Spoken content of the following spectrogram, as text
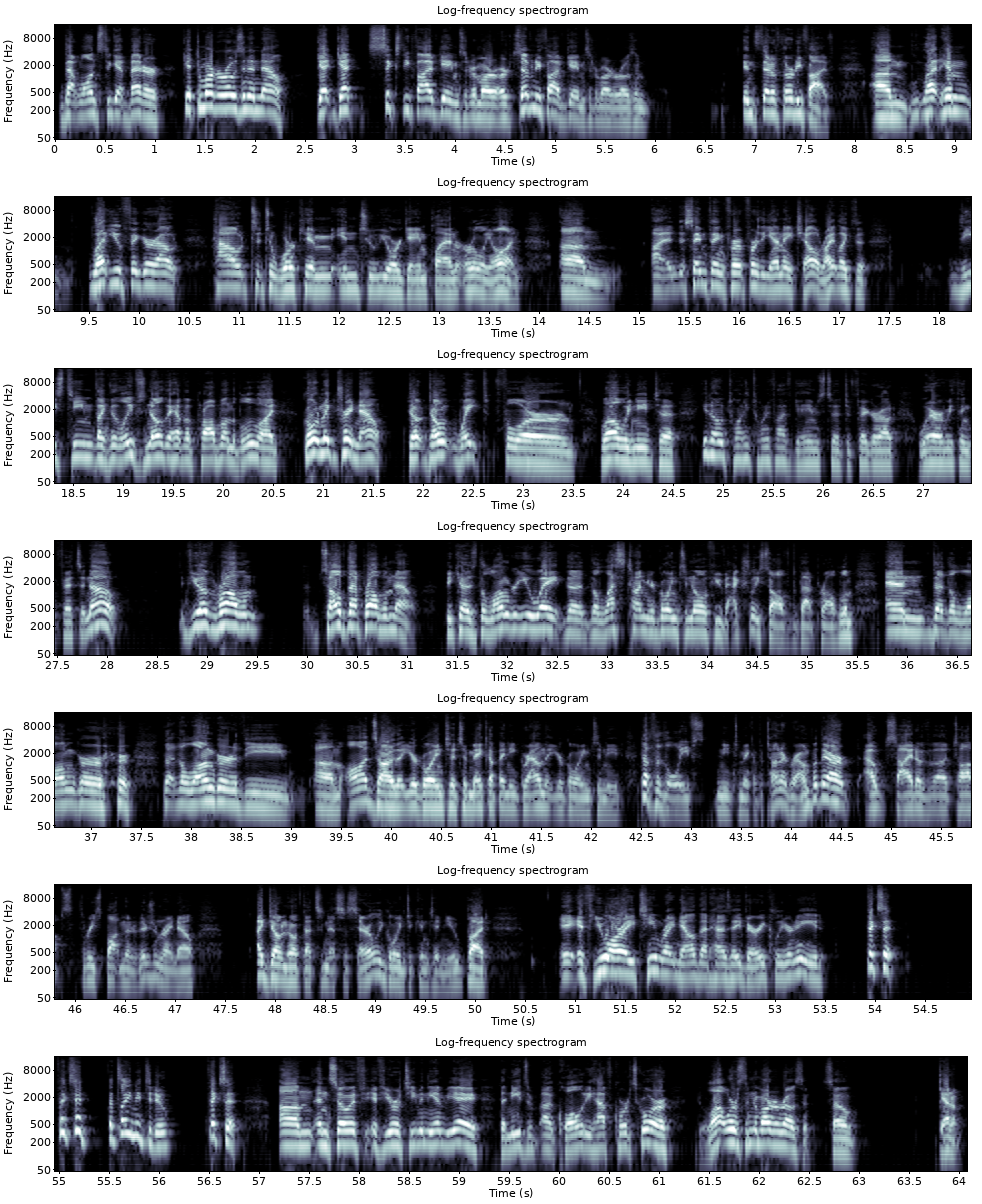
that wants to get better, get DeMar DeRozan in now. Get get 65 games of DeMar or 75 games of DeMar DeRozan instead of 35. Um, let him let you figure out how to, to work him into your game plan early on. Um, uh, the same thing for, for the NHL, right? Like the these teams, like the Leafs, know they have a problem on the blue line. Go and make a trade now. Don't don't wait for well, we need to you know 20, 25 games to to figure out where everything fits. And no, if you have a problem, solve that problem now. Because the longer you wait the the less time you're going to know if you've actually solved that problem. And the the longer the, the longer the um, odds are that you're going to to make up any ground that you're going to need. Not that the leafs need to make up a ton of ground but they are outside of uh, top three spot in the division right now. I don't know if that's necessarily going to continue but if you are a team right now that has a very clear need fix it. Fix it. That's all you need to do. Fix it um, and so if, if you're a team in the NBA that needs a quality half court scorer, do a lot worse than DeMar DeRozan. So get him.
